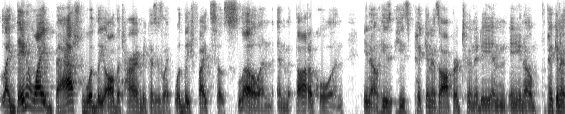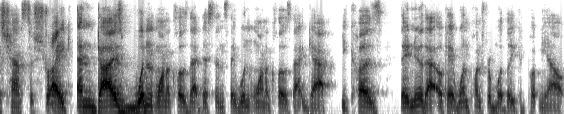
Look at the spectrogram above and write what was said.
like Dana White bashed Woodley all the time because he's like, Woodley fights so slow and, and methodical and you know he's he's picking his opportunity and you know picking his chance to strike and guys wouldn't want to close that distance they wouldn't want to close that gap because they knew that okay one punch from woodley could put me out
